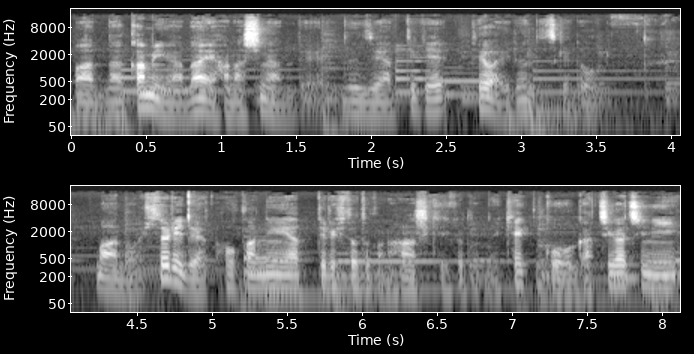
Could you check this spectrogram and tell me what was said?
まあ、中身がない話なんで全然やってけてはいるんですけど、まあ、あの一人で他にやってる人とかの話聞くとね結構ガチガチに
